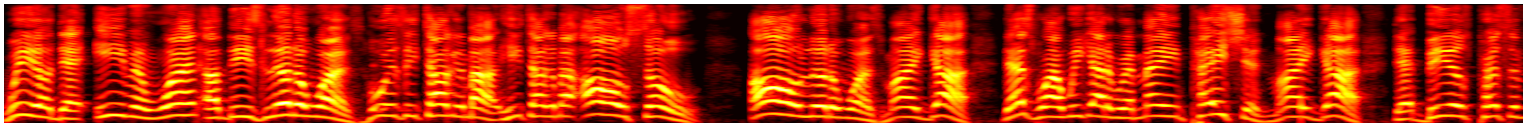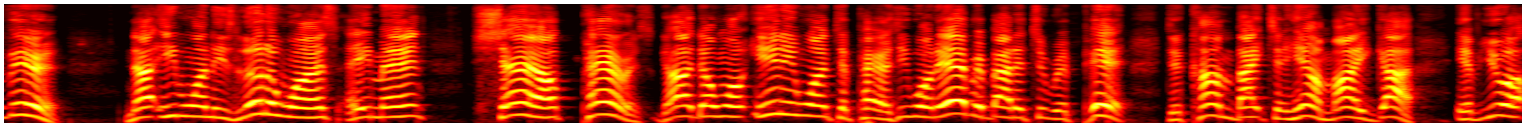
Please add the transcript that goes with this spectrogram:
will that even one of these little ones, who is he talking about? He's talking about all souls, all little ones. My God. That's why we got to remain patient. My God. That builds perseverance. Not even one of these little ones, amen, shall perish. God don't want anyone to perish. He want everybody to repent, to come back to him. My God. If you are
